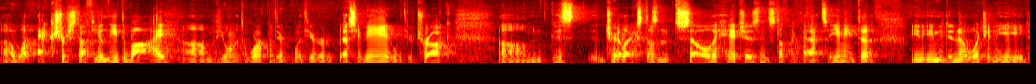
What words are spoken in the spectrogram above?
uh, what extra stuff you'll need to buy um, if you want it to work with your with your SUV or with your truck. Because um, doesn't sell the hitches and stuff like that, so you need to you, you need to know what you need,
